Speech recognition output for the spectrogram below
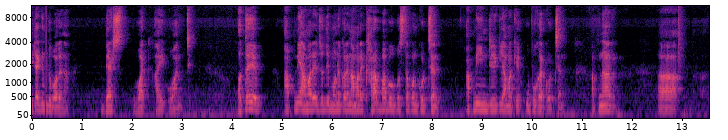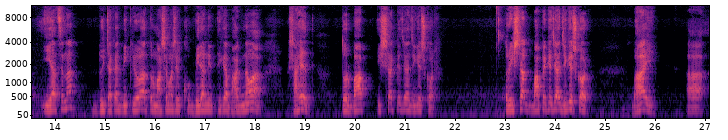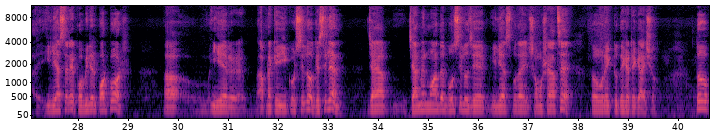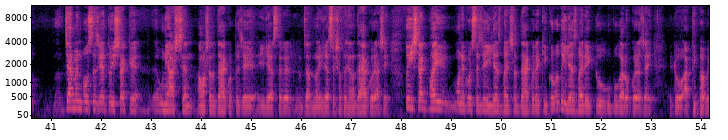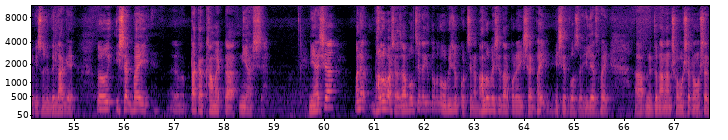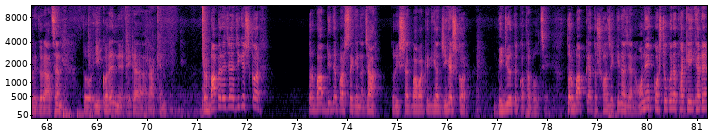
এটা কিন্তু বলে না। দ্যাটস হোয়াট আই ওয়ান্ট অতএব আপনি আমারে যদি মনে করেন আমারে খারাপভাবে উপস্থাপন করছেন, আপনি ইনডিরেক্টলি আমাকে উপকার করছেন। আপনার ইয়ে আছে না? দুই টাকায় বিক্রি হওয়া, তোর মাসে মাসে বিরিয়ানির থেকে ভাগ নেওয়া। শাহেদ, তোর বাপ ইশরাককে যা জিজ্ঞেস কর। তোর ইশরাক বাপেকে যা জিজ্ঞেস কর। ভাই ইলিয়াসের কোভিডের পরপর ইয়ের, আপনাকে ই করছিল, গেছিলেন? যা চেয়ারম্যান মহাদেব বলছিল যে, ইলিয়াস বোধহয় সমস্যা আছে, তো ওরে একটু দেখে টেকে আইসো। তো চেয়ারম্যান বলছে যেহেতু ইশরাককে, উনি আসছেন আমার সাথে দেখা করতে যে, ইলিয়াসের, যেন ইলিয়াসের সাথে যেন দেখা করে আসি। তো ইশরাক ভাই মনে করছে যে, ইলিয়াস ভাইয়ের সাথে দেখা করে কি করব? তো ইলিয়াস ভাইয়ের একটু উপকারও করে যায় একটু আর্থিকভাবে কিছু যদি লাগে। তো ইশরাক ভাই টাকার খাম একটা নিয়ে আসছে। নিয়ে আসা মানে ভালোবাসা, যা বলছে এটা কিন্তু কোনো অভিযোগ করছে না। ভালোবেসে তারপরে ইশাক ভাই এসে বলছে, ইলিয়াস ভাই, আপনি তো নানান সমস্যা টমস্যার ভিতরে আছেন, তো ই করেন, এটা রাখেন। তোর বাপেরে যা জিজ্ঞেস কর, তোর বাপ দিতে পারছে কিনা, যা, তোর ইশাক বাবাকে গিয়া জিজ্ঞেস কর, ভিডিওতে কথা বলছে। তোর বাপকে এত সহজে কিনা যায় না অনেক কষ্ট করে থাকে এইখানে,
